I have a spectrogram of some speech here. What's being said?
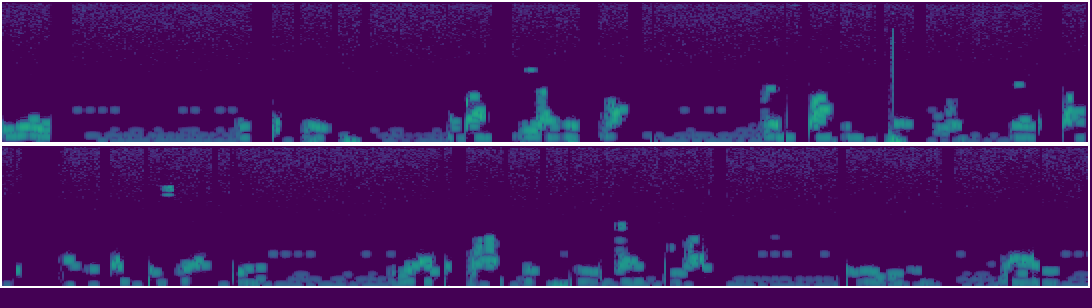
To me, it's simply about you like this clock. Where the clock is for, where the clock is for, that's the share here. You like the clock is to that to life. To you, God is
